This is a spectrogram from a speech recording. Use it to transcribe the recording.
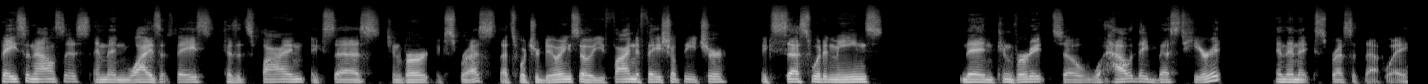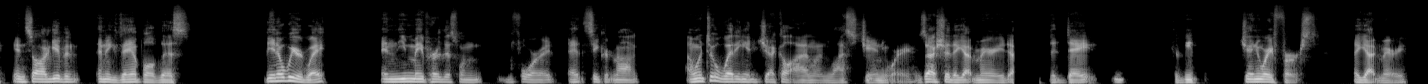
face analysis. And then why is it face? Because it's find, access, convert, express. That's what you're doing. So you find a facial feature, access what it means, then convert it. So how would they best hear it? And then express it that way. And so I'll give an, an example of this in a weird way. And you may have heard this one before at, at Secret Knock. I went to a wedding at Jekyll Island last January. It was actually, they got married uh, the day, January 1st, they got married.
